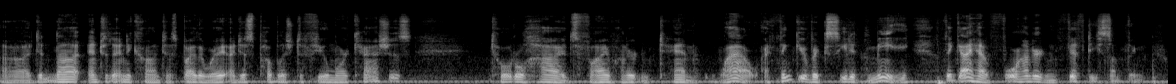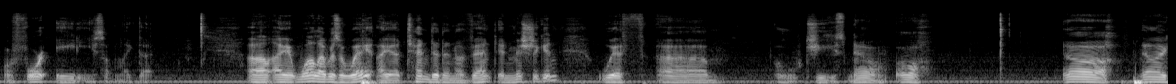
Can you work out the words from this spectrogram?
uh, I did not enter any contest. By the way, I just published a few more caches. Total hides 510. Wow, I think you've exceeded me. I think I have 450 something or 480 something like that. Uh, I while I was away, I attended an event in Michigan with. Um, oh, geez, no, oh, oh, now I,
